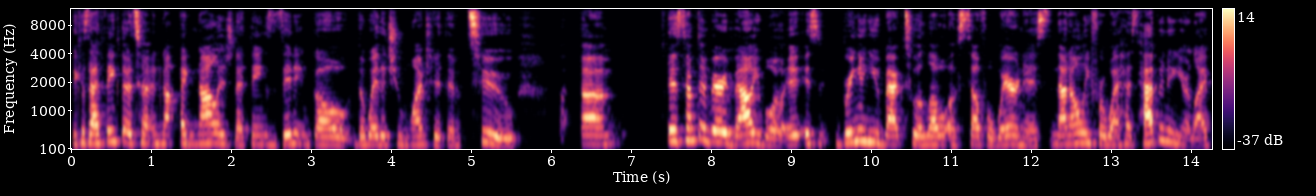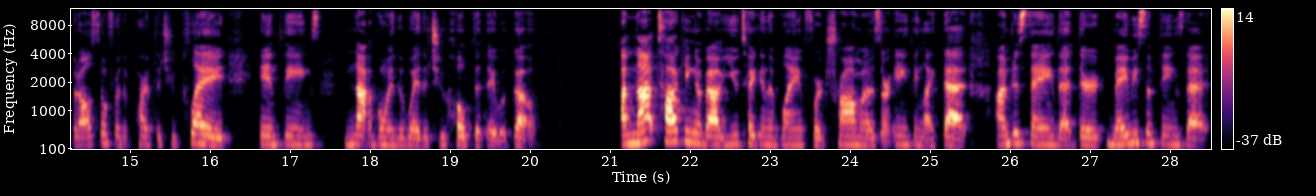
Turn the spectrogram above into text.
Because I think that to acknowledge that things didn't go the way that you wanted them to, um, is something very valuable. It is bringing you back to a level of self awareness, not only for what has happened in your life, but also for the part that you played in things not going the way that you hoped that they would go. I'm not talking about you taking the blame for traumas or anything like that. I'm just saying that there may be some things that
